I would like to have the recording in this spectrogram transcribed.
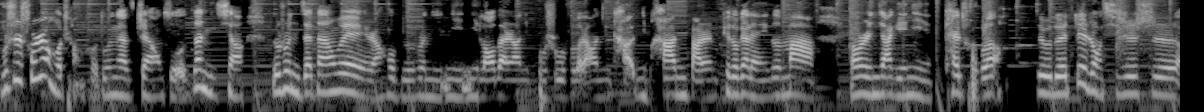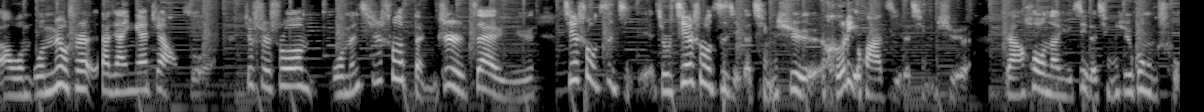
不是说任何场合都应该这样做。那你想，比如说你在单位，然后比如说你你你老板让你不舒服了，然后你卡你啪你把人劈头盖脸一顿骂，然后人家给你开除了，对不对？这种其实是啊，我我们没有说大家应该这样做，就是说我们其实说的本质在于。接受自己，就是接受自己的情绪，合理化自己的情绪，然后呢，与自己的情绪共处。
